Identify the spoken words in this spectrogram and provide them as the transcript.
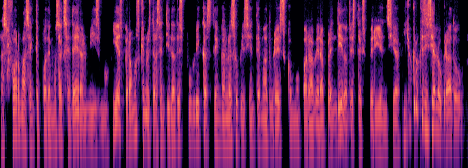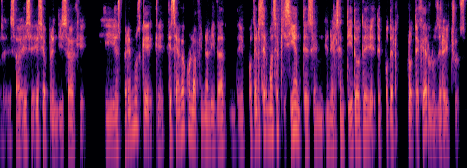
las formas en que podemos acceder al mismo. Y esperamos que nuestras entidades públicas tengan la suficiente madurez como para haber aprendido de esta experiencia. Y yo creo que sí se ha logrado ese, ese aprendizaje y esperemos que, se haga con la finalidad de poder ser más eficientes en, el sentido de, poder proteger los derechos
